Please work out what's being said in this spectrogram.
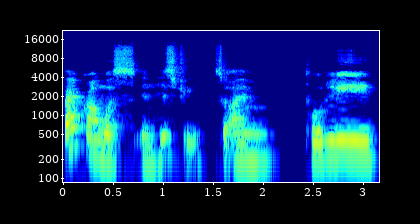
background was in history, so I'm totally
